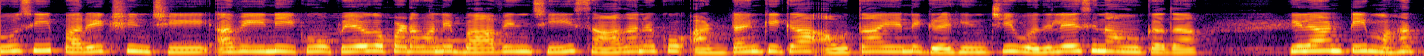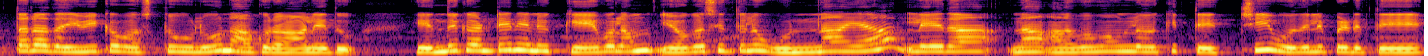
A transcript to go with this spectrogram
చూసి పరీక్షించి అవి నీకు ఉపయోగపడవని భావించి సాధనకు అడ్డంకిగా అవుతాయని గ్రహించి వదిలేసినావు కదా. ఇలాంటి మహత్తర దైవిక వస్తువులు నాకు రాలేదు. ఎందుకంటే నేను కేవలం యోగసిద్ధులు ఉన్నాయా లేదా నా అనుభవంలోకి తెచ్చి వదిలిపెడితే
